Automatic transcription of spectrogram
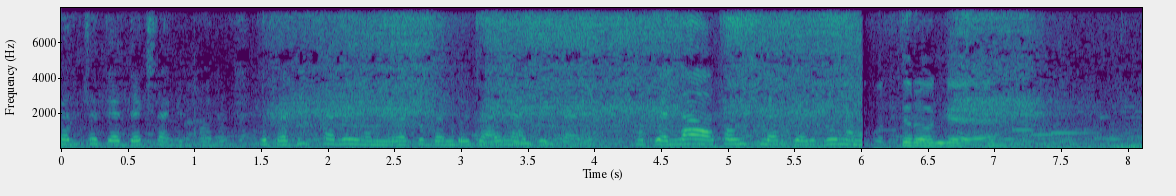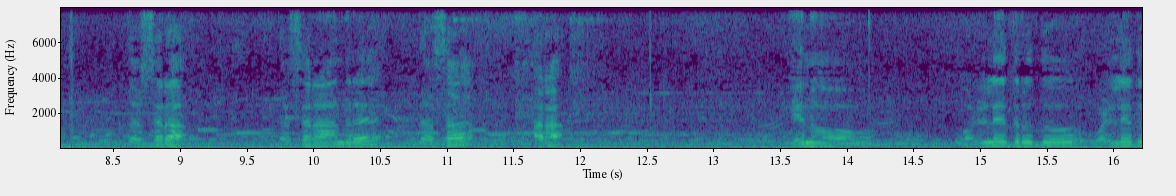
ಪಂಚಾಯತಿ ಅಧ್ಯಕ್ಷರಾಗಿರ್ಬೋದು ಆಗಿರ್ಬೋದು ಪ್ರದೀಪ್ ಸರ್ ನಮ್ಗೆ ಇವತ್ತು ಬಂದು ಜಾಯಿನ್ ಆಗಿದ್ದಾರೆ. ಮತ್ತು ಎಲ್ಲ ಕೌನ್ಸಿಲರ್ಗಳಿಗೂ ಗೊತ್ತಿರೋ ಗೊತ್ತಿರೋಂಗೆ ದಸರಾ ದಸರಾ ಅಂದರೆ ದಸ, ಹರ. ಏನು ಒಳ್ಳೇದ್ರದ್ದು, ಒಳ್ಳೇದು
